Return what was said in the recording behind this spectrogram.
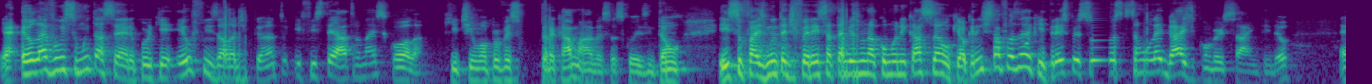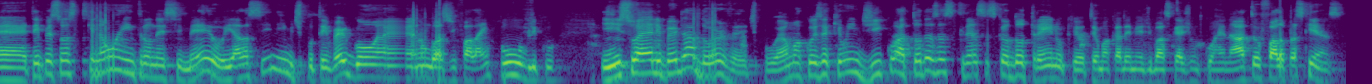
É, Eu levo isso muito a sério, porque eu fiz aula de canto e fiz teatro na escola, que tinha uma professora que amava essas coisas. Então, isso faz muita diferença até mesmo na comunicação, que é o que a gente está fazendo aqui. Três pessoas que são legais de conversar, entendeu? É, tem pessoas que não entram nesse meio e elas se inimam, tipo, tem vergonha, não gostam de falar em público. E isso é libertador, velho. Tipo, é uma coisa que eu indico a todas as crianças que eu dou treino, que eu tenho uma academia de basquete junto com o Renato, eu falo para as crianças.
